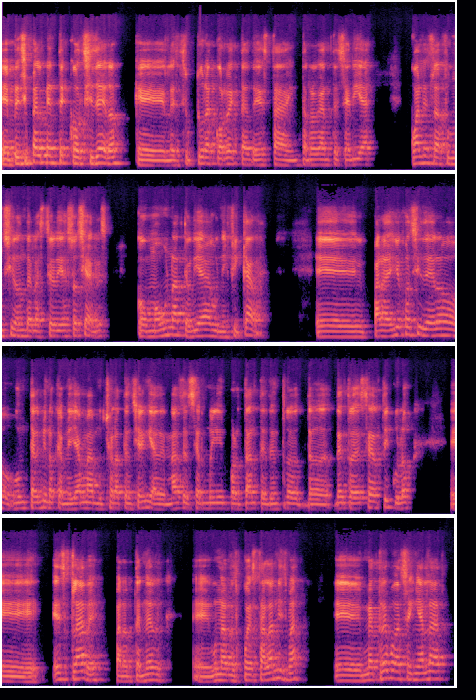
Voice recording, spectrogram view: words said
Eh, principalmente considero que la estructura correcta de esta interrogante sería cuál es la función de las teorías sociales como una teoría unificada. Eh, para ello considero un término que me llama mucho la atención y además de ser muy importante dentro de, dentro de este artículo, eh, es clave para obtener una respuesta a la misma. me atrevo a señalar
